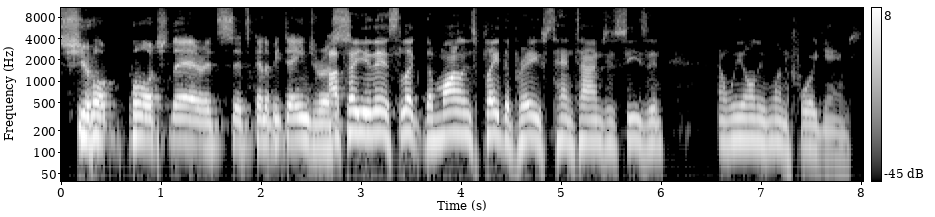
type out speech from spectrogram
short porch there. It's it's going to be dangerous. I'll tell you this. Look, the Marlins played the Braves 10 times this season and we only won 4 games.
